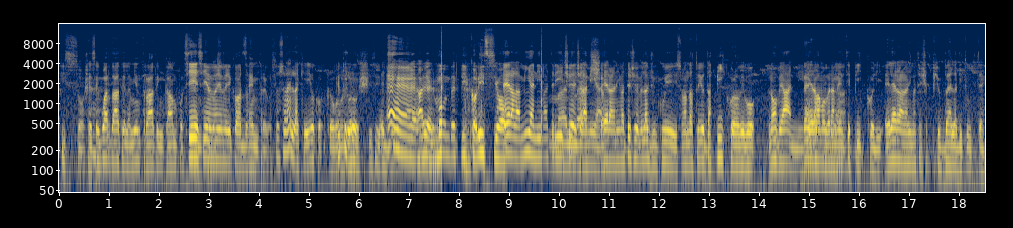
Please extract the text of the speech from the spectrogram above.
Fisso, cioè se guardate le mie entrate in campo è Ah. Sì, sì, io così. mi ricordo. Sempre così. Sua sorella che io co- che Che tu conosci, sì. È Eh, ah, il mondo è piccolissimo. Era la mia animatrice, cioè la mia, era l'animatrice del villaggio in cui sono andato io da piccolo, avevo 9 anni, Lei è un po' eravamo veramente piccoli e lei era l'animatrice più bella di tutte.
